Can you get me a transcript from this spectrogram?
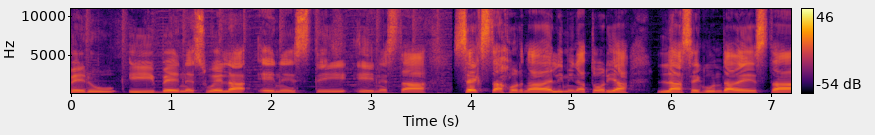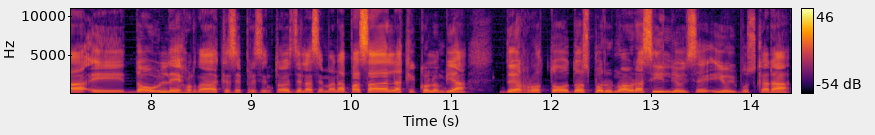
Perú y Venezuela en, este, en esta sexta jornada eliminatoria, la segunda de esta eh, doble jornada que se presentó desde la semana pasada, en la que Colombia derrotó 2 por 1 a Brasil y hoy, se, y hoy buscará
